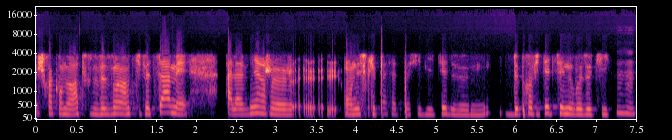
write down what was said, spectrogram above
je crois qu'on aura tous besoin un petit peu de ça, mais à l'avenir, je, on n'exclut pas cette possibilité de, de, profiter de ces nouveaux outils. Mhm.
